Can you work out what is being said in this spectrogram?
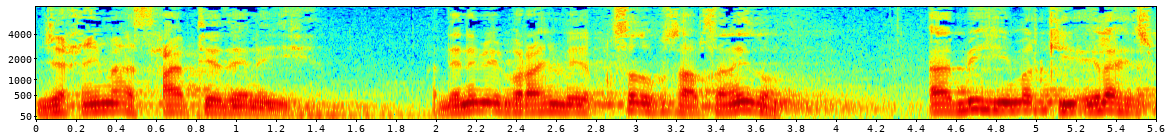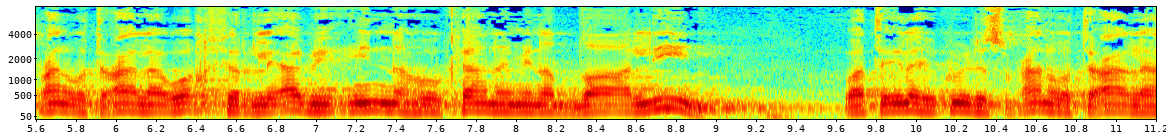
jaxiima asxaabteeda inay yihiin. Haddee nebi ibraahim bay ku saabsanaydo aabbihii markii ilaahi subxaana watacaala waqfir liabi inahu kana min addaaliin waata ilahay ku yidhi wa tacaala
